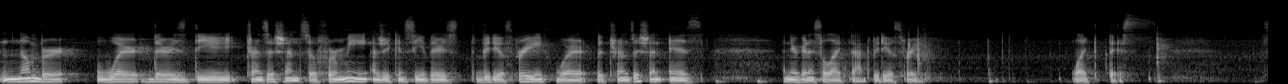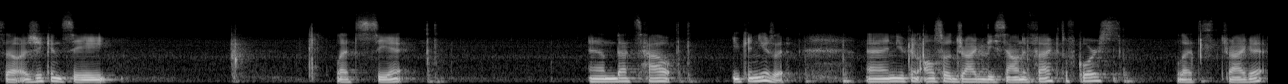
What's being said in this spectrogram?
number where there is the transition. So for me, as you can see, there's video three where the transition is and you're going to select that video 3 like this. So as you can see, let's see it. And that's how you can use it. And you can also drag the sound effect, of course. Let's drag it.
